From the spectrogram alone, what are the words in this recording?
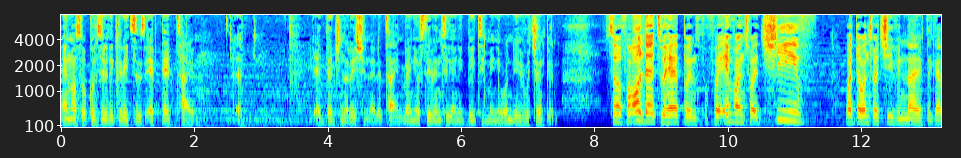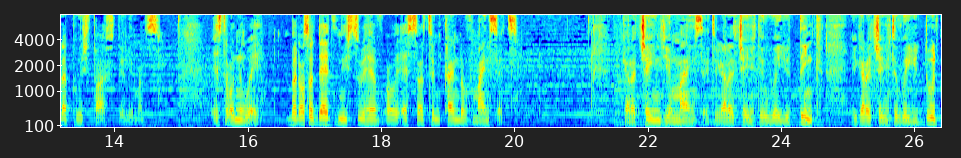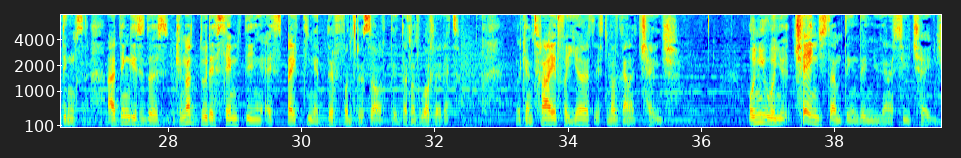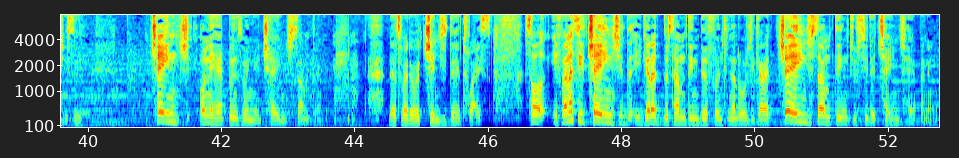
and also considered the greatest at that time, at, at that generation at the time. Man, he was 17 and he beat him, and he won the heavyweight champion. So for all that to happen, for, for everyone to achieve what they want to achieve in life, they gotta push past the limits. It's the only way. But also, that needs to have a certain kind of mindset. You gotta change your mindset. You gotta change the way you think. You gotta change the way you do things. I think it's this. You cannot do the same thing expecting a different result. It does not work like that. You can try it for years. It's not gonna change. Only when you change something, then you're gonna see change. You see, change only happens when you change something. That's why the word change there twice. So if to see change, you gotta do something different. In other words, you gotta change something to see the change happening.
